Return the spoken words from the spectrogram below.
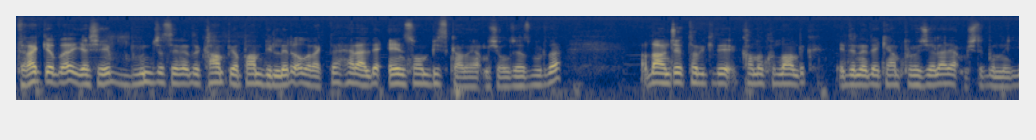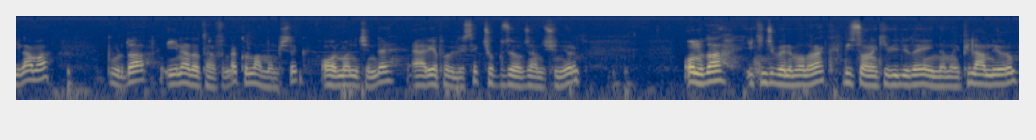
Trakya'da yaşayıp bunca senedir kamp yapan birileri olarak da herhalde en son biz kano yapmış olacağız burada. Daha önce tabii ki de kano kullandık. Edirne'deyken projeler yapmıştık bununla ilgili ama burada İnada tarafında kullanmamıştık. Orman içinde eğer yapabilirsek çok güzel olacağını düşünüyorum. Onu da ikinci bölüm olarak bir sonraki videoda yayınlamayı planlıyorum.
